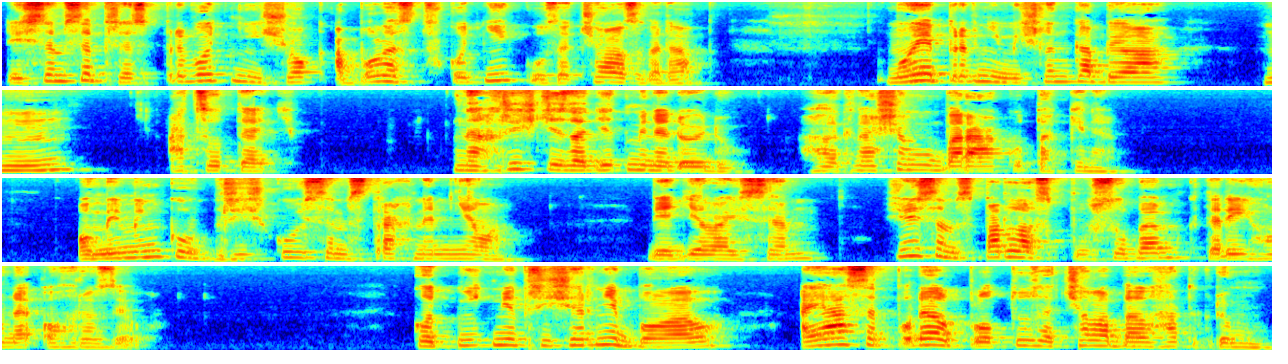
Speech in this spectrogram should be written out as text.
Když jsem se přes prvotní šok a bolest v kotníku začala zvedat, Moje první myšlenka byla, hm, a co teď? Na hřiště za dětmi nedojdu, ale k našemu baráku taky ne. O miminku v bříšku jsem strach neměla. Věděla jsem, že jsem spadla způsobem, který ho neohrozil. Kotník mě příšerně bolel a já se podél plotu začala belhat k domu.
